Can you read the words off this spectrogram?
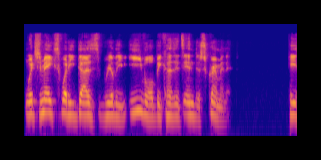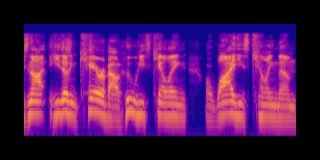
which makes what he does really evil because it's indiscriminate. He's not, he doesn't care about who he's killing or why he's killing them.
